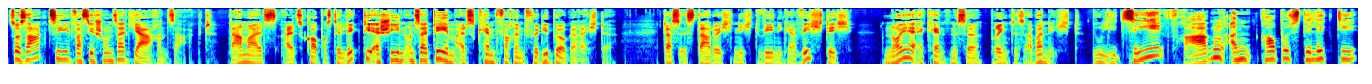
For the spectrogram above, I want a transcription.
So sagt sie, was sie schon seit Jahren sagt. Damals als Corpus Delicti erschien und seitdem als Kämpferin für die Bürgerrechte. Das ist dadurch nicht weniger wichtig, neue Erkenntnisse bringt es aber nicht. Julie C. Fragen an Corpus Delicti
